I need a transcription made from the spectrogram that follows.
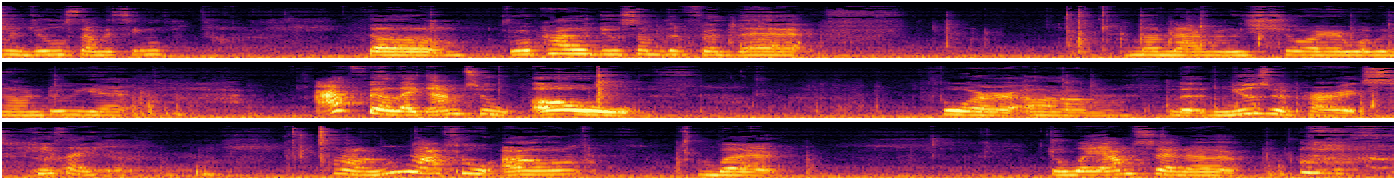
on june 17th so we'll probably do something for that. I'm not really sure what we're gonna do yet I feel like I'm too old for um the amusement parks. He's like, oh, I'm not too old, but the way I'm set up,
